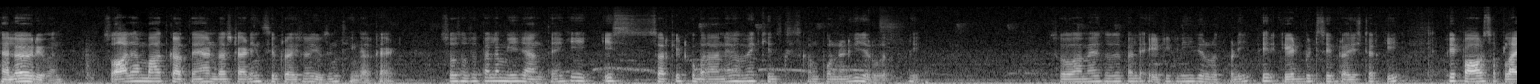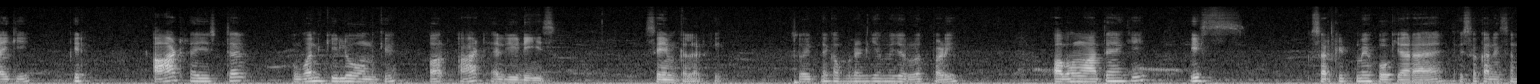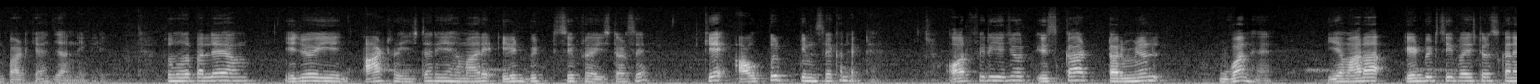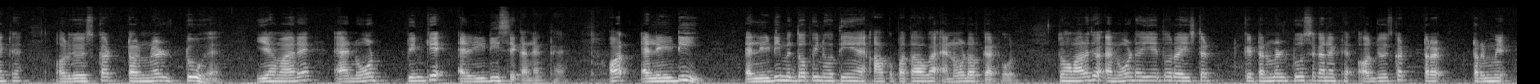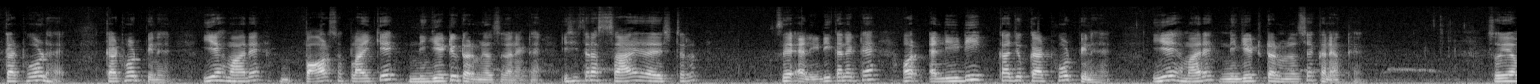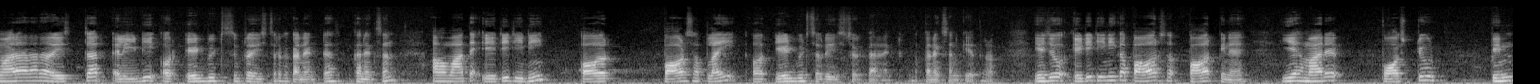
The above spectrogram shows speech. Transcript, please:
Hello everyone so आज हम बात करते हैं understanding shift register using Tinkercad so सबसे पहले हम ये जानते हैं कि इस सर्किट को बनाने में हमें किस किस कंपोनेंट की ज़रूरत पड़ी। सो so, हमें सबसे पहले ए टी की ज़रूरत पड़ी फिर एट बिट शिफ्ट रजिस्टर की फिर पावर सप्लाई की फिर आठ रजिस्टर वन किलो ओम के और आठ एल सेम कलर की। सो so, इतने कंपोनेंट की हमें ज़रूरत पड़ी। अब हम आते हैं कि इस सर्किट में हो क्या रहा है, इसका कनेक्शन पार्ट क्या है जानने के लिए। तो सबसे पहले हम ये जो ये आठ रजिस्टर ये हमारे एट बिट शिफ्ट रजिस्टर से के आउटपुट पिन से कनेक्ट है। और फिर ये जो इसका टर्मिनल वन है, ये हमारा एट बिट शिफ्ट रजिस्टर से कनेक्ट है और जो इसका टर्मिनल टू है, ये हमारे एनोड पिन के एलईडी से कनेक्ट है। और एलईडी एलईडी में दो पिन होती हैं, आपको पता होगा एनोड और कैथोड तो हमारा जो एनोड है, ये तो रजिस्टर के टर्मिनल टू से कनेक्ट है और जो इसका कैथोड है कैथोड पिन है ये हमारे पावर सप्लाई के निगेटिव टर्मिनल से कनेक्ट है। इसी तरह सारे रजिस्टर से एलईडी कनेक्ट है और एलईडी का जो कैथोड पिन है ये हमारे निगेटिव टर्मिनल से कनेक्ट है। सो so, ये हमारा रजिस्टर एलईडी और 8 बिट शिफ्ट रजिस्टर का कनेक्ट कनेक्शन। अब हम आते हैं ए और पावर सप्लाई और 8 bit shift register connect connection की तरफ़। ये जो ए का पावर पावर पिन है, ये हमारे पॉजिटिव पिन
